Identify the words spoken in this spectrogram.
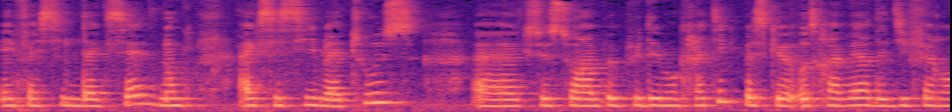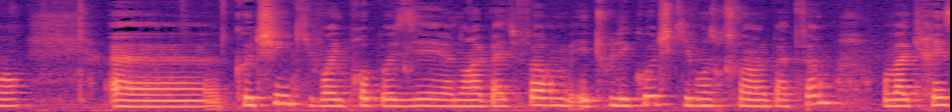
et facile d'accès. Donc accessible à tous, euh, que ce soit un peu plus démocratique, parce qu'au travers des différents euh, coaching qui vont être proposés dans la plateforme et tous les coachs qui vont se retrouver dans la plateforme, on va créer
